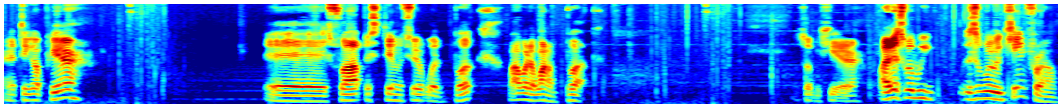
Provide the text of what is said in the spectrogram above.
Anything up here? A swap extinguisher with book. Why would I want a book? What's over here? Oh, this is where we. This is where we came from.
